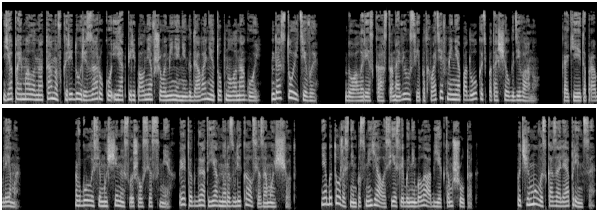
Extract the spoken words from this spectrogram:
Я поймала Натана в коридоре за руку и от переполнявшего меня негодования топнула ногой. «Да стойте вы!» Дуал резко остановился и, подхватив меня под локоть, потащил к дивану. «Какие-то проблемы?» В голосе мужчины слышался смех. Этот гад явно развлекался за мой счет. Я бы тоже с ним посмеялась, если бы не была объектом шуток. «Почему вы сказали о принце?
